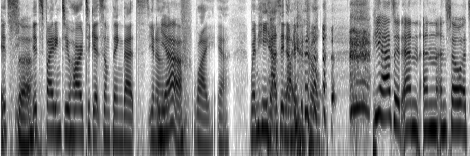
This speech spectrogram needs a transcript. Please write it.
it's, uh, it's fighting too hard to get something that's you know Yeah. why yeah. When he Yeah, has it why? under control. He has it and and and so it's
